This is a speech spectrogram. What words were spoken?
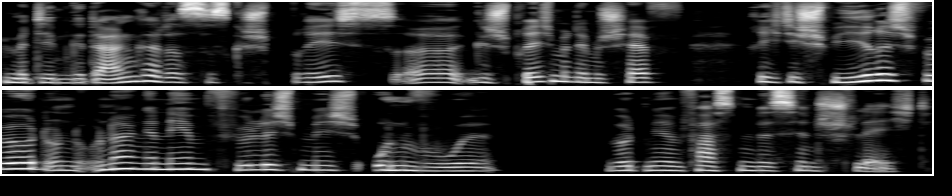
Mit dem Gedanke, dass das Gesprächs, äh, Gespräch mit dem Chef richtig schwierig wird und unangenehm, fühle ich mich unwohl. Wird mir fast ein bisschen schlecht.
